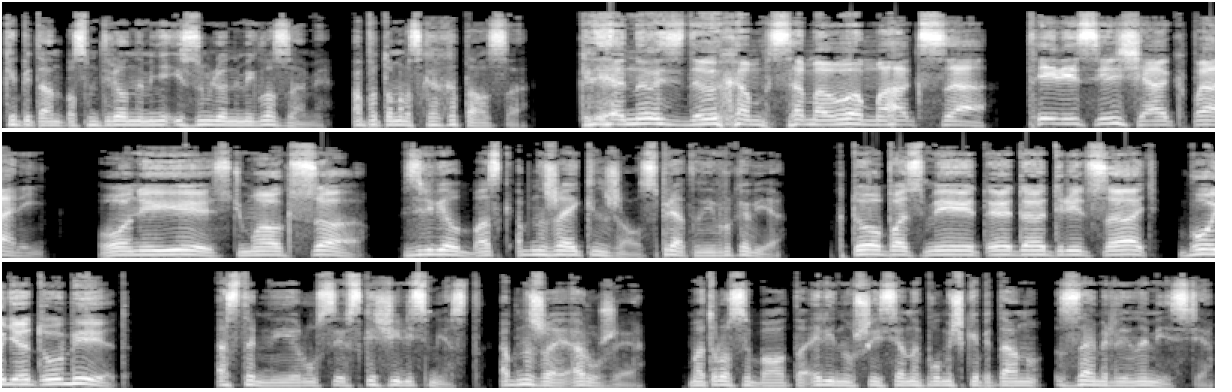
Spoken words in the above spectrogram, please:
Капитан посмотрел на меня изумленными глазами, а потом расхохотался. «Клянусь духом самого Макса! Ты весельчак, парень!» «Он и есть Макса!» — взревел Баск, обнажая кинжал, спрятанный в рукаве. «Кто посмеет это отрицать, будет убит!» Остальные русы вскочили с мест, обнажая оружие. Матросы Балта, ринувшиеся на помощь капитану, замерли на месте,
